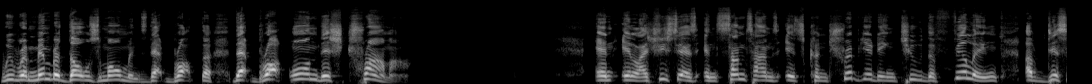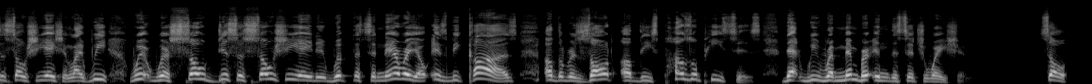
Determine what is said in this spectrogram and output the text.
We remember those moments that brought the that brought on this trauma and, and like she says and sometimes it's contributing to the feeling of disassociation. Like we we're, we're so disassociated with the scenario is because of the result of these puzzle pieces that we remember in the situation. So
